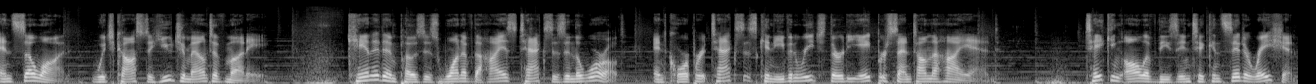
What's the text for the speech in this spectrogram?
and so on, which cost a huge amount of money. Canada imposes one of the highest taxes in the world, and corporate taxes can even reach 38% on the high end. Taking all of these into consideration,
